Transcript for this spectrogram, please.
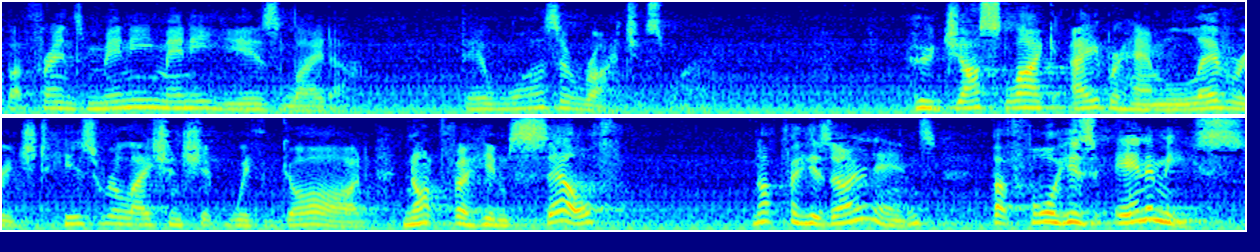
But, friends, many, many years later, there was a righteous one who, just like Abraham, leveraged his relationship with God not for himself, not for his own ends, but for his enemies.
